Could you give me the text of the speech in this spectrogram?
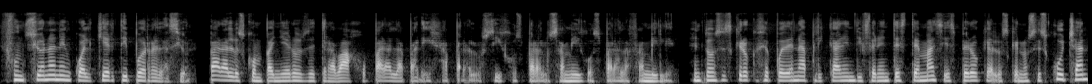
funcionan en cualquier tipo de relación. Para los compañeros de trabajo, para la pareja, para los hijos, para los amigos, para la familia. Entonces creo que se pueden aplicar en diferentes temas y espero que a los que nos escuchan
